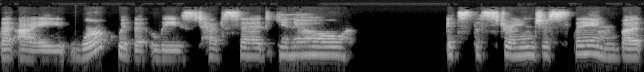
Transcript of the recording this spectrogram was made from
that I work with, at least, have said, you know, it's the strangest thing, but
